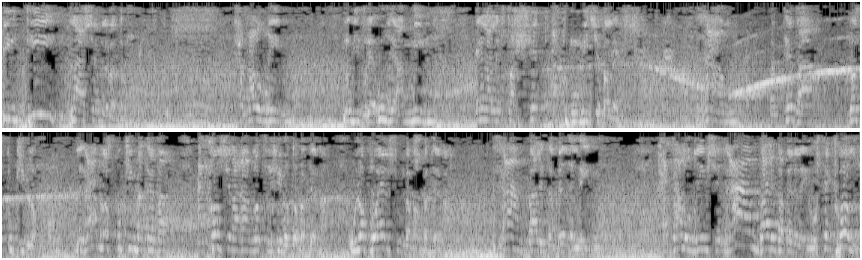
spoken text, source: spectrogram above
בלתי להשם לבדו. חז"ל אומרים, לא נבראו רעמים, אלא לפשט עקמומית שבלב. רעם, בטבע, לא זקוקים לו. לרעם לא זקוקים בטבע. הקול של הרעם לא צריכים אותו בטבע. הוא לא פועל שום דבר בטבע. רעם בא לדבר אלינו. חז"ל אומרים שרעם בא לדבר אלינו, הוא עושה קול.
